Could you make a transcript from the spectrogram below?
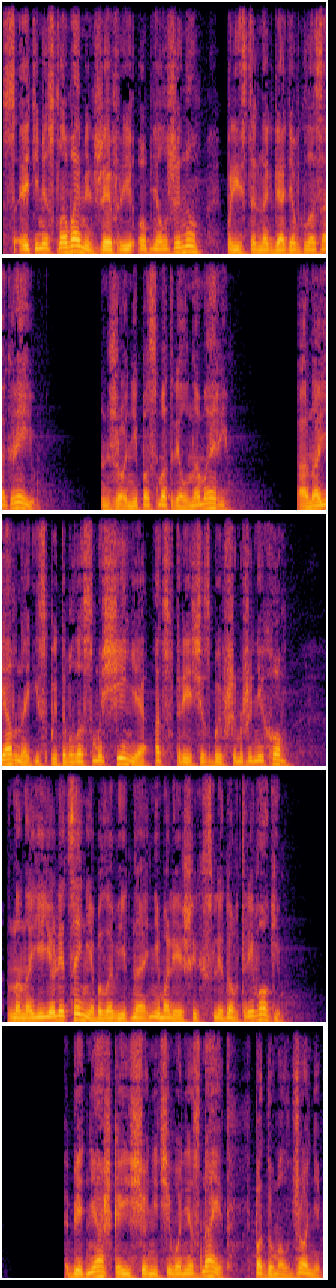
С этими словами Джеффри обнял жену, пристально глядя в глаза Грею. Джонни посмотрел на Мэри. Она явно испытывала смущение от встречи с бывшим женихом, но на ее лице не было видно ни малейших следов тревоги. «Бедняжка еще ничего не знает», — подумал Джонни.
